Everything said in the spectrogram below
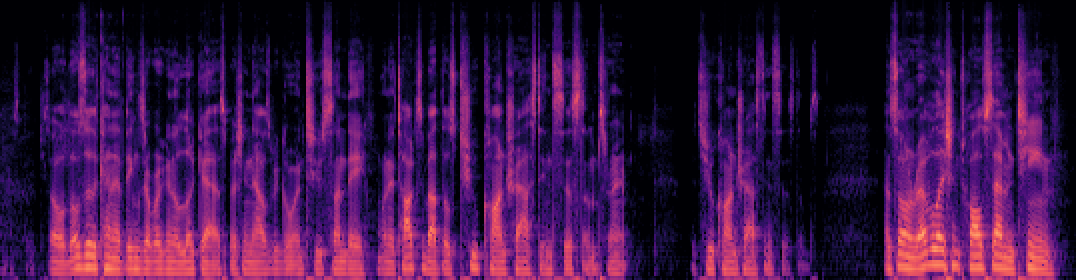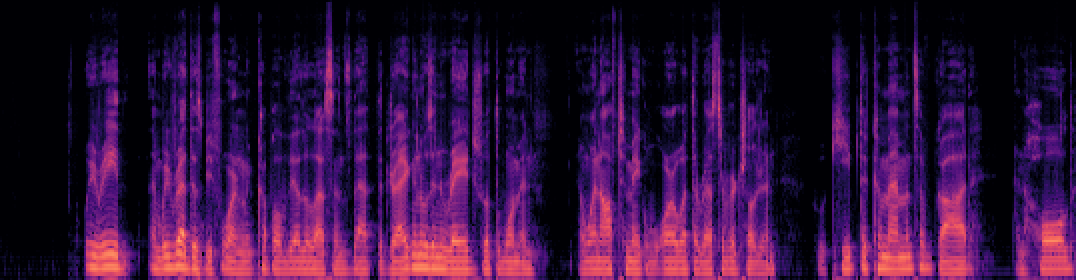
apostate church. So those are the kind of things that we're going to look at, especially now as we go into Sunday, when it talks about those two contrasting systems, right? The two contrasting systems. And so in Revelation 12, 17, we read, and we've read this before in a couple of the other lessons, that the dragon was enraged with the woman and went off to make war with the rest of her children who keep the commandments of God and hold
